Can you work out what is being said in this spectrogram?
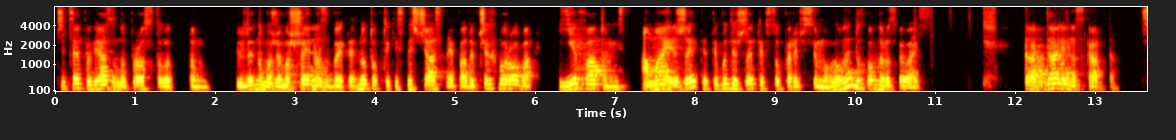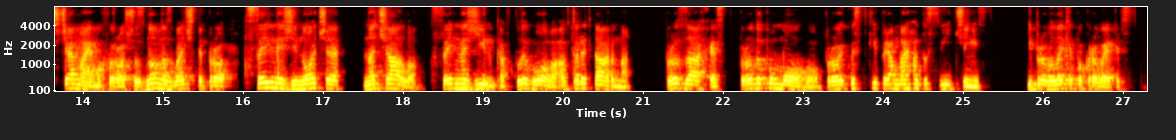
чи це пов'язано просто от, там, людину може машина збити, ну тобто якийсь нещасний випадок, чи хвороба. Є фатомність, а маєш жити, ти будеш жити всупереч всьому. Головне духовно розвивайся. Так, далі в нас карта. Ще маємо хорошу. Знов нас бачите про сильне жіноче начало, сильна жінка, впливова, авторитарна, про захист, про допомогу, про якусь таку прям мегадосвідченість і про велике покровительство.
